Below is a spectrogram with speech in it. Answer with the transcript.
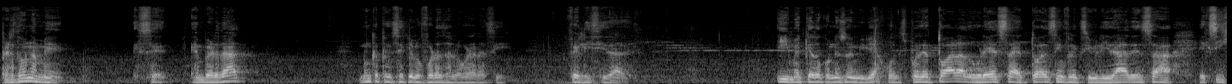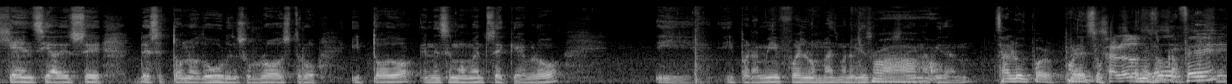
perdóname. Dice, en verdad, nunca pensé que lo fueras a lograr así. Felicidades. Y me quedo con eso de mi viejo. Después de toda la dureza, de toda esa inflexibilidad, de esa exigencia, de ese, de ese tono duro en su rostro y todo, en ese momento se quebró. Y, y para mí fue lo más maravilloso que pasó en la Wow. vida, ¿no? Salud por, por eso. Salud. Por nuestro café,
